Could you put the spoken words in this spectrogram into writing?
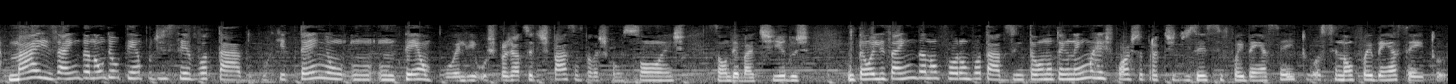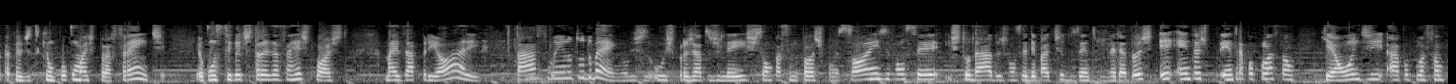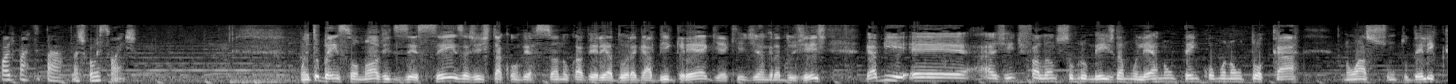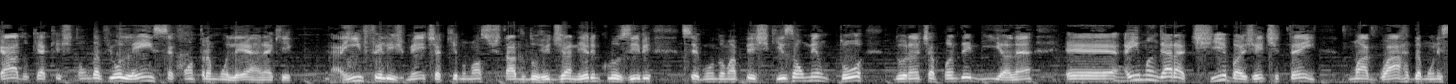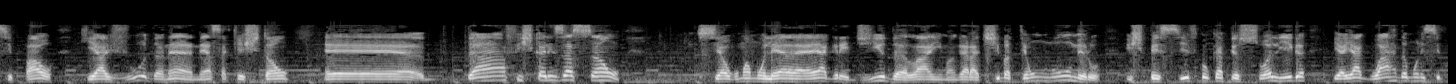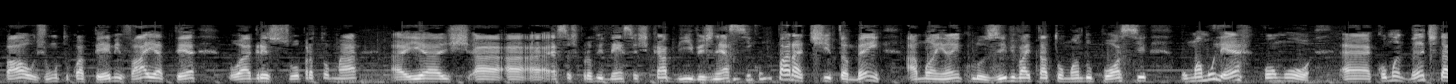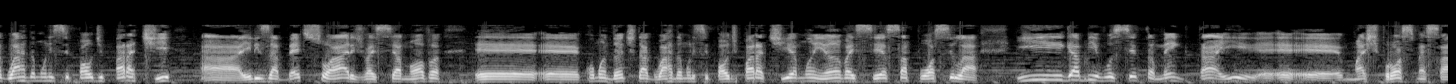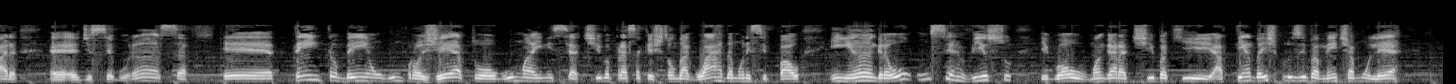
Mas ainda não deu tempo de ser votado, porque tem um, um, um tempo, ele, os projetos eles passam pelas comissões, são debatidos, então eles ainda não foram votados. Então eu não tenho nenhuma resposta para te dizer se foi bem aceito ou se não foi bem aceito. Acredito que um pouco mais para frente eu consiga te trazer essa resposta. Mas a priori está fluindo tudo bem. Os, os projetos de lei estão passando pelas comissões e vão ser estudados, vão ser debatidos entre os vereadores e entre, as, entre a população, que é onde a população pode participar, nas comissões. Muito bem, são 9h16, a gente está conversando com a vereadora Gabi Greg, aqui de Angra dos Reis. Gabi, é, a gente falando sobre o mês da mulher, não tem como não tocar num assunto delicado, que é a questão da violência contra a mulher, né, que Infelizmente, aqui no nosso estado do Rio de Janeiro, inclusive, segundo uma pesquisa, aumentou durante a pandemia, né? É, em Mangaratiba, a gente tem uma guarda municipal que ajuda né, nessa questão é, da fiscalização se alguma mulher é agredida lá em Mangaratiba, tem um número específico que a pessoa liga e aí a guarda municipal, junto com a PM, vai até o agressor para tomar aí as, a, a, essas providências cabíveis, né? Assim como Paraty também, amanhã inclusive vai estar tá tomando posse uma mulher como é, comandante da Guarda Municipal de Paraty, a Elizabeth Soares vai ser a nova é, é, comandante da Guarda Municipal de Paraty. Amanhã vai ser essa posse lá. E, Gabi, você também está aí é, é, é, mais próximo a essa área é, de segurança. tem também algum projeto, alguma iniciativa para essa questão da Guarda Municipal em Angra, ou um serviço igual o Mangaratiba que atenda exclusivamente a mulher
